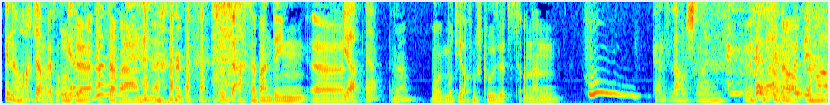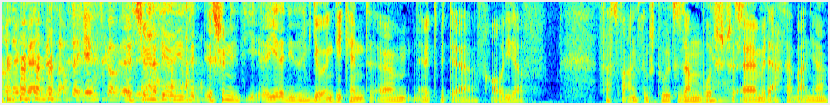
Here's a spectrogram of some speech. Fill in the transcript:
Genau, Achterbahn das gucken. Berühmte ja? Achterbahn, das berühmte Achterbahn-Ding, äh, ja, ja. ja, wo Mutti auf dem Stuhl sitzt und dann ganz laut schreien. Richtig, genau. Wir auf der Gamescom ist. Es ist schön, dass jeder, ist schön, dass jeder dieses Video irgendwie kennt, ähm, mit, mit der Frau, die da fast vor Angst im Stuhl zusammenrutscht ja, äh, mit der Achterbahn, ja.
